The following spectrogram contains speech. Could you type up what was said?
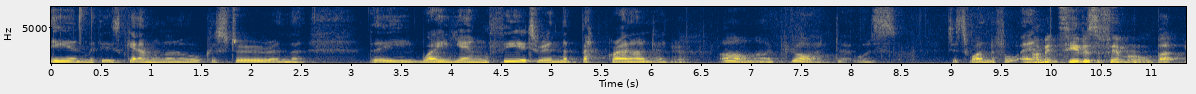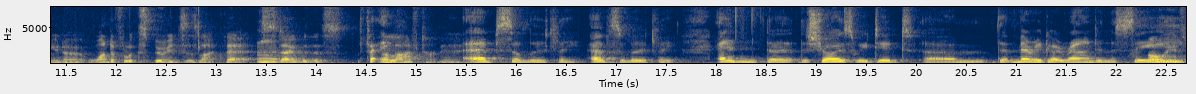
Ian with his gamelan orchestra and the the Wayang Theatre in the background and. Oh my God, that was just wonderful. And I mean, theatre's ephemeral, but you know, wonderful experiences like that Mm. stay with us Forever. a lifetime. Yeah. Absolutely, absolutely. And the the shows we did, um, the merry-go-round in the sea, Oh, yes.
